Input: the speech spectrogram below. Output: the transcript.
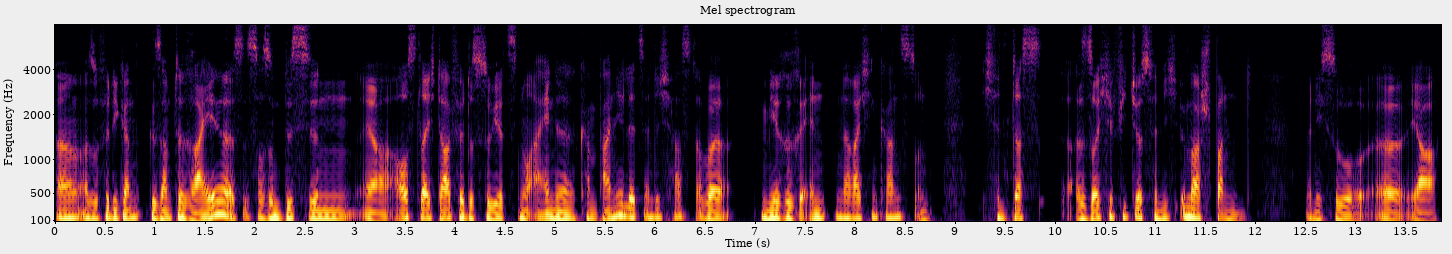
Ähm, also für die ganze, gesamte Reihe. Es ist auch so ein bisschen ja, Ausgleich dafür, dass du jetzt nur eine Kampagne letztendlich hast, aber mehrere Enden erreichen kannst. Und ich finde das, also solche Features finde ich immer spannend. Wenn ich so, äh, ja,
